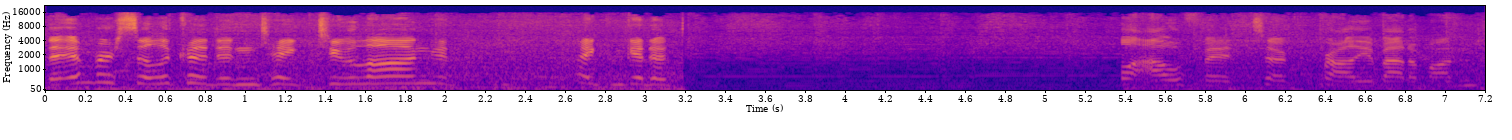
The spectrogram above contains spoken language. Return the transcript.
The Ember Celica didn't take too long. I can get a outfit took probably about a month.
